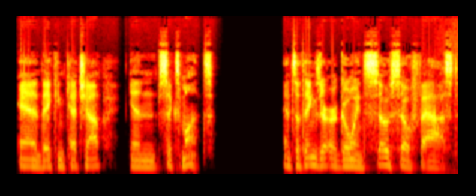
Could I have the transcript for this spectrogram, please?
and they can catch up in six months. And so things are, going so, so fast.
